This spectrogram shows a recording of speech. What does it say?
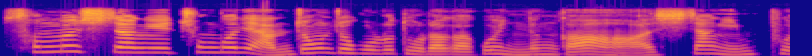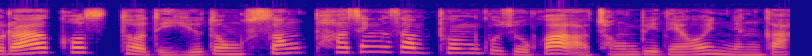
선물 시장이 충분히 안정적으로 돌아가고 있는가, 시장 인프라, 커스터디, 유동성, 파생 상품 구조가 정비되어 있는가.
